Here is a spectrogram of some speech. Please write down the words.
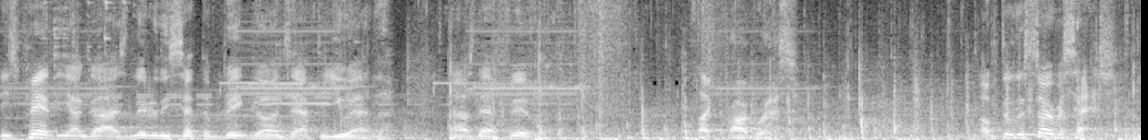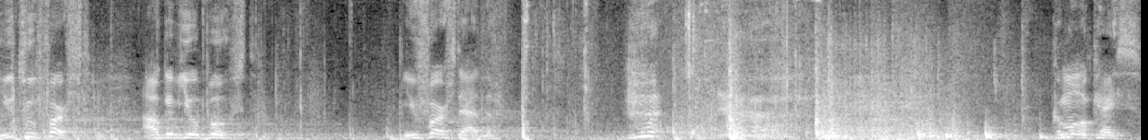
These Pantheon guys literally set the big guns after you, Adler. How's that feel? Like progress. Up through the service hatch. You two first. I'll give you a boost. You first, Adler. Come on, Case.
